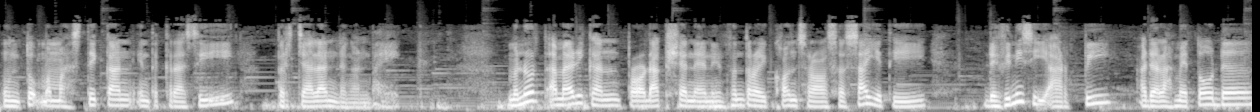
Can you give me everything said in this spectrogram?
untuk memastikan integrasi berjalan dengan baik. Menurut American Production and Inventory Control Society, definisi ERP adalah metode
